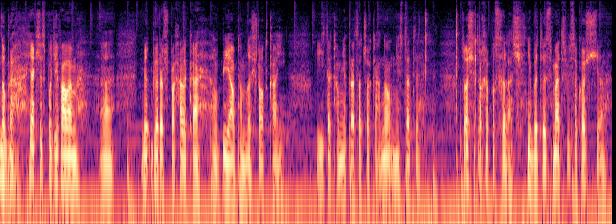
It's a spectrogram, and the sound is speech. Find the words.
Dobra, jak się spodziewałem, e, bi- biorę szpachelkę, wbijam tam do środka i, i taka mnie praca czeka. No niestety, trzeba się trochę poschylać. Niby tu jest metr wysokości, ale...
